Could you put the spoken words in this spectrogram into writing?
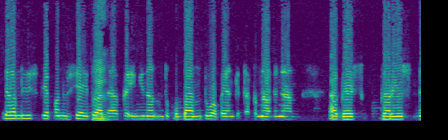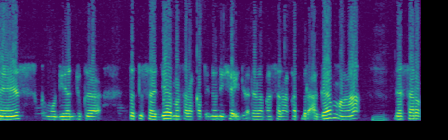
dalam diri setiap manusia itu Ya. ada keinginan untuk membantu apa yang kita kenal dengan uh, gregariousness kemudian juga tentu saja masyarakat Indonesia itu adalah masyarakat beragama Ya. dasar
